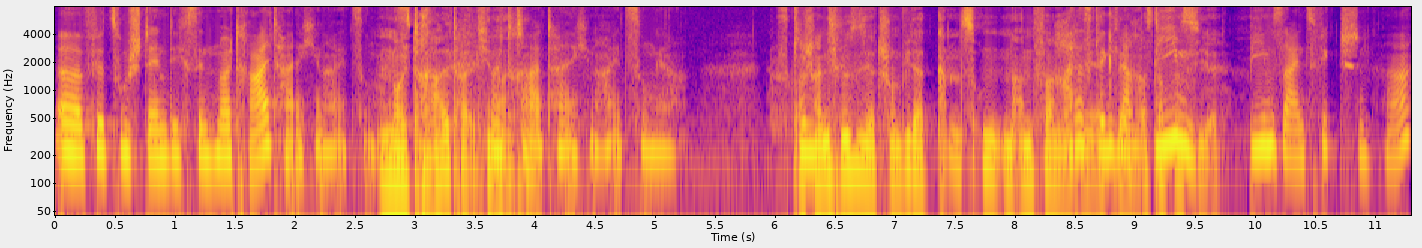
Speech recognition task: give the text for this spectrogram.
äh, für zuständig sind. Neutralteilchenheizung. Neutralteilchen. Neutralteilchenheizung, ja. Wahrscheinlich müssen Sie jetzt schon wieder ganz unten anfangen ah, das klingt erklären, nach was da Beam. passiert. Beam Science Fiction. Ja?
